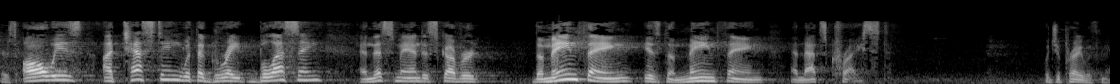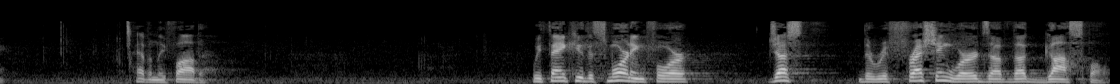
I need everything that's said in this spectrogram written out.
There's always a testing with a great blessing, and this man discovered the main thing is the main thing, and that's Christ. Would you pray with me? Heavenly Father, we thank you this morning for just the refreshing words of the gospel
